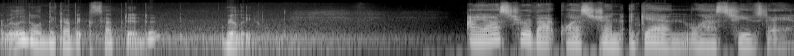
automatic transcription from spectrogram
I really don't think I've accepted it, really. I asked her that question again last Tuesday.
